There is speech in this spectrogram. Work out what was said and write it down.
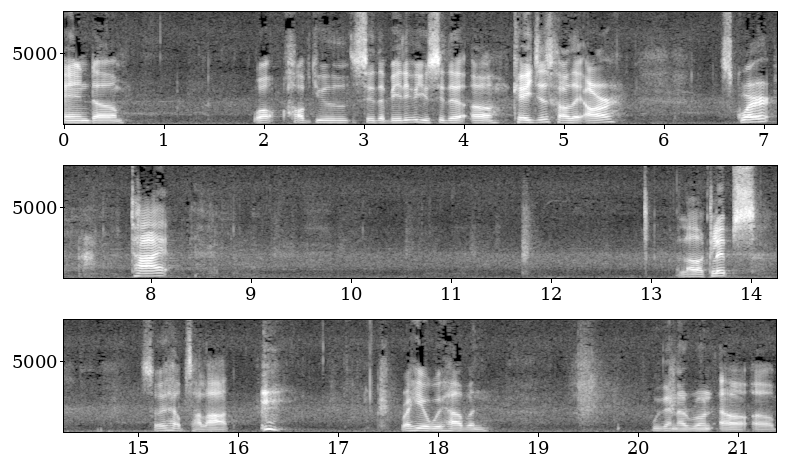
And um, well hope you see the video. You see the uh, cages how they are. Square tight a lot of clips so it helps a lot. Right here we have an we're gonna run a, a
